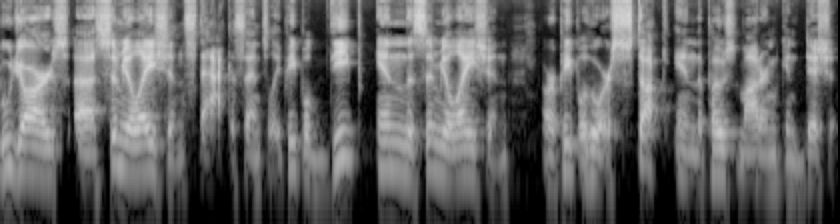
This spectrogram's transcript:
Baudrillard's uh, simulation stack, essentially. People deep in the simulation are people who are stuck in the postmodern condition.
